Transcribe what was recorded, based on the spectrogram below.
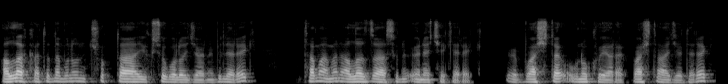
Allah katında bunun çok daha yüksek olacağını bilerek tamamen Allah rızasını öne çekerek, e, başta onu koyarak, baş tacı ederek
